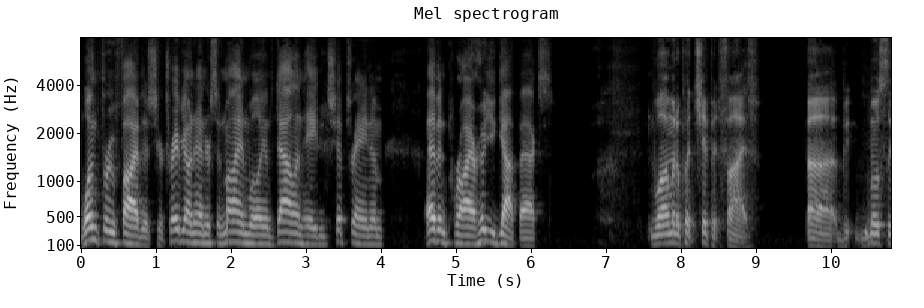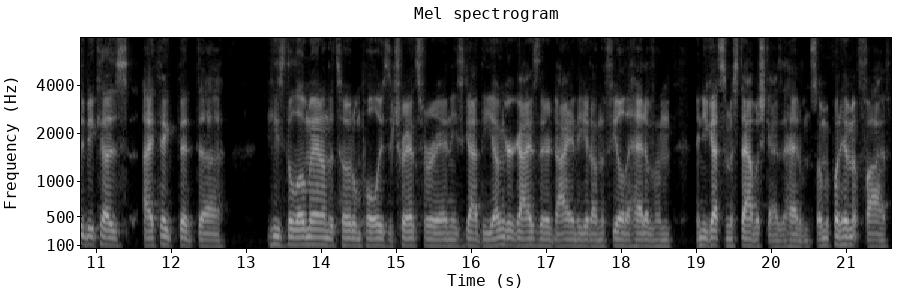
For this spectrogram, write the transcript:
One through five this year. TreVeyon Henderson, Miyan Williams, Dallan Hayden, Chip Trayanum, Evan Pryor. Who you got, Bax? Well, I'm going to put Chip at five, uh, b- mostly because I think that uh, he's the low man on the totem pole. He's the transfer in. He's got the younger guys that are dying to get on the field ahead of him, and you got some established guys ahead of him. So I'm going to put him at five.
